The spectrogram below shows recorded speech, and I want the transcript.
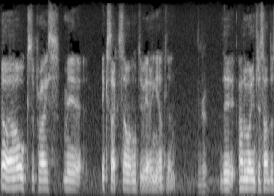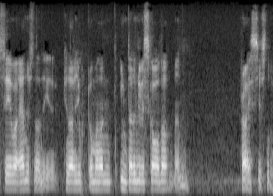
Ja, jag har också Price med exakt samma motivering egentligen. Okej. Det hade varit intressant att se vad Anderson hade kunnat gjort om han inte hade blivit skadad, men Price just nu.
